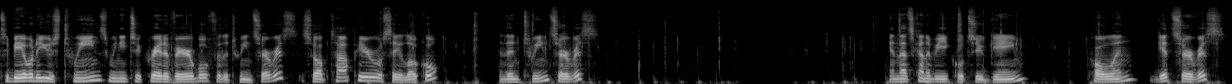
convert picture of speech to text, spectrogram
To be able to use tweens, we need to create a variable for the tween service. So up top here, we'll say local, and then tween service. And that's going to be equal to game, colon, get service.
